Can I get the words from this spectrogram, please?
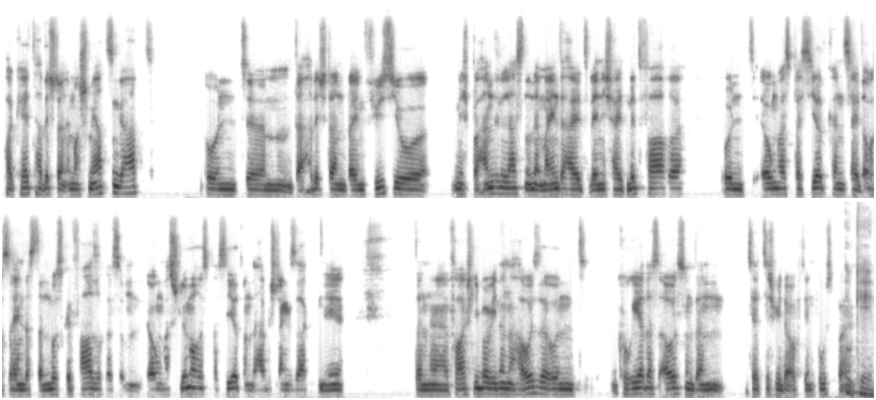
Parkett hatte ich dann immer Schmerzen gehabt und ähm, da hatte ich dann beim Physio mich behandeln lassen und er meinte halt, wenn ich halt mitfahre, und irgendwas passiert, kann es halt auch sein, dass dann Muskelfaser ist und irgendwas Schlimmeres passiert. Und da habe ich dann gesagt, nee, dann äh, fahre ich lieber wieder nach Hause und kuriere das aus und dann setze ich wieder auf den Fußball. Okay.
